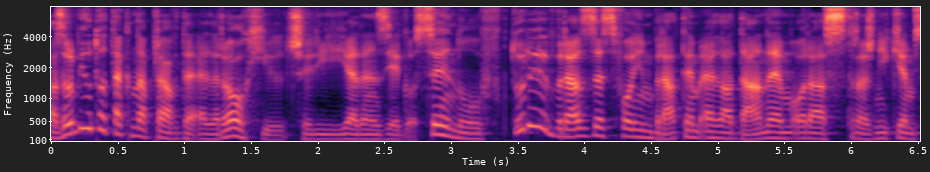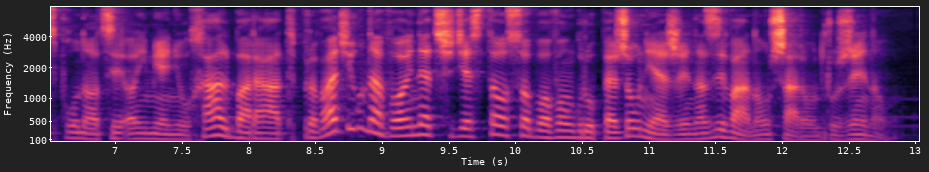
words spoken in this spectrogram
a zrobił to tak naprawdę Elrohil, czyli jeden z jego synów, który wraz ze swoim bratem Eladanem oraz strażnikiem z północy o imieniu Halbarat prowadził na wojnę 30-osobową grupę żołnierzy nazywaną Szarą Drużyną.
